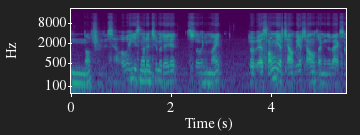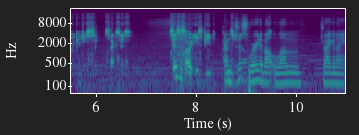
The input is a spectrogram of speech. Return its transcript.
Not from this hell. Oh, he's not intimidated, so he might. But as long as we have talent, we have Talonflame in the back, so we can just sex this. This is our E speed. I'm just worried about Lum Dragonite.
